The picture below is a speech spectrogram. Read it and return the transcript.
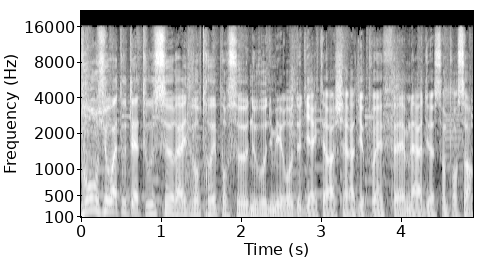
Bonjour à toutes et à tous, ravi de vous retrouver pour ce nouveau numéro de Directeur Achat Radio.fm, la radio à 100%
